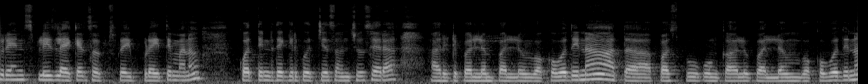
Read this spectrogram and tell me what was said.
friends please like and subscribe ఇప్పుడైతే మనం కొత్త ఇంటి దగ్గరికి వచ్చేసాం. చూసారా? అరటి పళ్ళెం పళ్ళెం ఒక వదిన త పసుపు కుంకాలు పళ్ళెం ఒక వదిన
